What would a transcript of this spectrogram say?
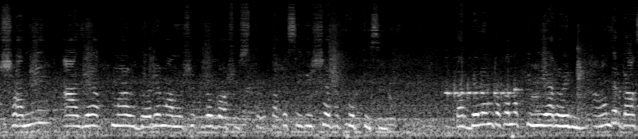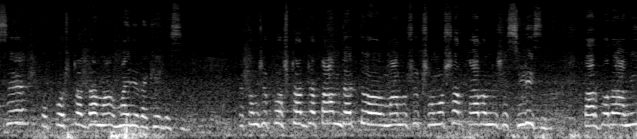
আমার স্বামী আজ এক মাস ধরে মানসিক রোগ অসুস্থ তাকে চিকিৎসা করতেছি। তার বেরেনটা কোনো ক্লিয়ার হয়নি। আমাদের গাছে ওই পোস্টারটা মাইরে রেখে গেছে। এখন সে পোস্টারটা টান দেয় তো মানসিক সমস্যার কারণে সে ছিঁড়েছে। তারপরে আমি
